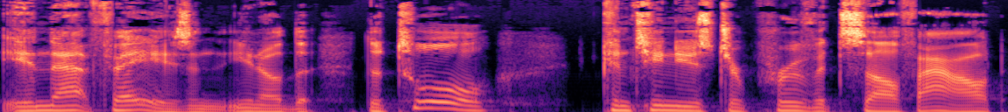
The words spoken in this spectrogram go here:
in that phase, and you know the the tool continues to prove itself out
